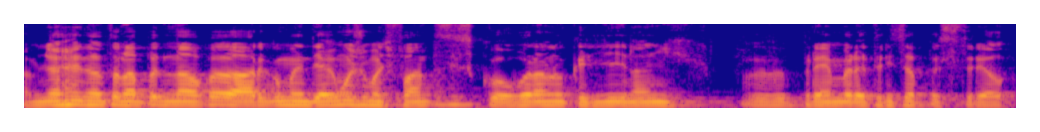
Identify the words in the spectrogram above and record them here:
A mňa je na to napadá argument, jak môže mať fantastickú obranu, keď ide na nich v priemere 35 striel.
